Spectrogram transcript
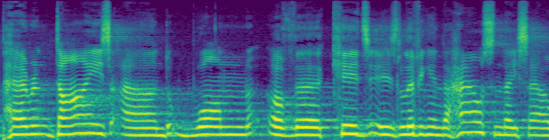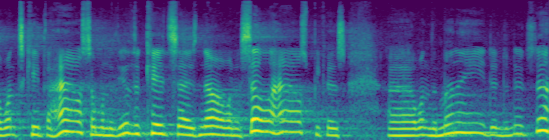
parent dies and one of the kids is living in the house and they say i want to keep the house and one of the other kids says no i want to sell the house because uh, i want the money da, da, da,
